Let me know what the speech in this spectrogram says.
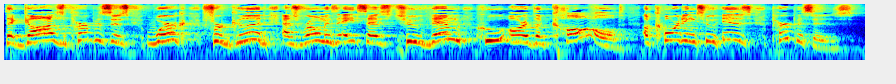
That God's purposes work for good, as Romans 8 says, to them who are the called according to his purposes.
